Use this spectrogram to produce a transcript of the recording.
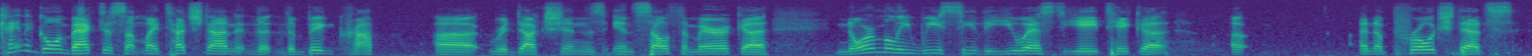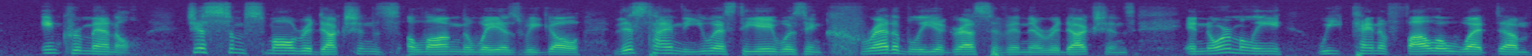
kind of going back to something I touched on the the big crop uh, reductions in South America. Normally, we see the USDA take a, a an approach that's incremental, just some small reductions along the way as we go. This time, the USDA was incredibly aggressive in their reductions. And normally, we kind of follow what um,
